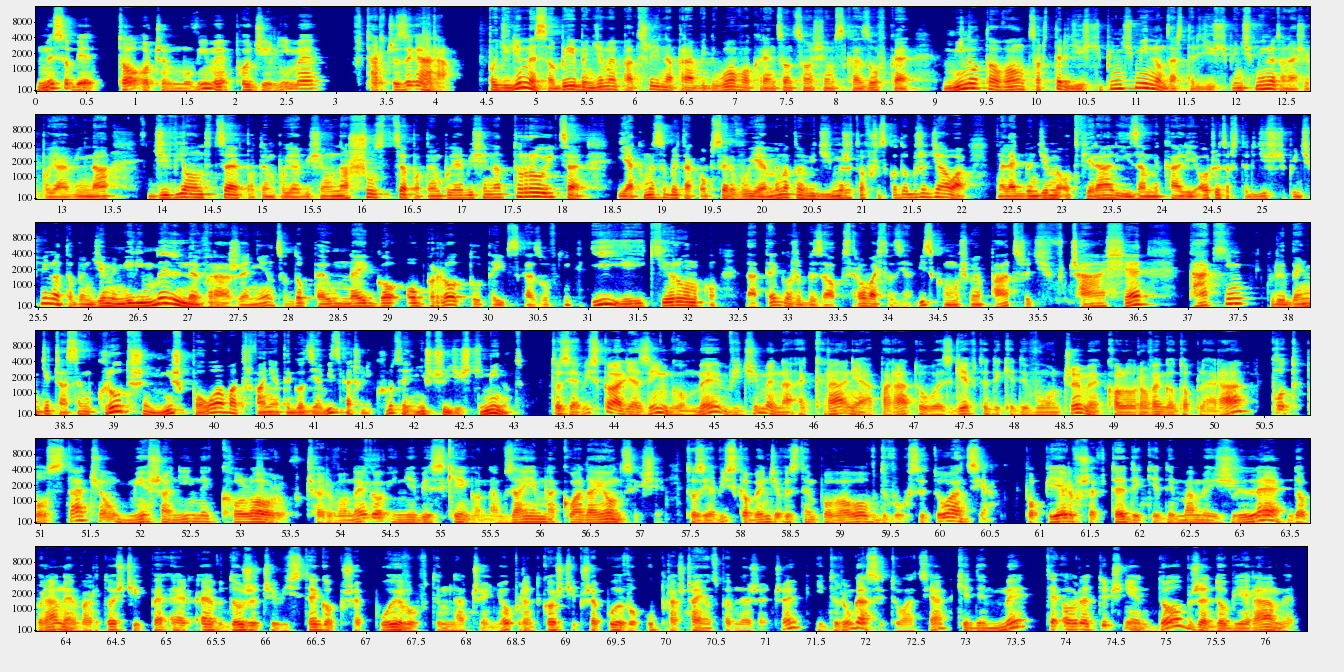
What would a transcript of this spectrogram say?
my sobie to, o czym mówimy, podzielimy w tarczy zegara. Podzielimy sobie i będziemy patrzyli na prawidłowo kręcącą się wskazówkę minutową co 45 minut. Za 45 minut ona się pojawi na dziewiątce, potem pojawi się na szóstce, potem pojawi się na trójce. I jak my sobie tak obserwujemy, no to widzimy, że to wszystko dobrze działa. Ale jak będziemy otwierali i zamykali oczy co 45 minut, to będziemy mieli mylne wrażenie co do pełnego obrotu tej wskazówki i jej kierunku. Dlatego, żeby zaobserwować to zjawisko, musimy patrzeć w czasie takim, który będzie czasem krótszym niż połowa trwania tego zjawiska, czyli krócej niż 30 minut. To zjawisko aliasingu my widzimy na ekranie aparatu USG wtedy, kiedy włączymy kolorowego Dopplera pod postacią mieszaniny kolorów czerwonego i niebieskiego, nawzajem nakładających się. To zjawisko będzie występowało w dwóch sytuacjach. Po pierwsze, wtedy, kiedy mamy źle dobrane wartości PRF do rzeczywistego przepływu w tym naczyniu, prędkości przepływu, upraszczając pewne rzeczy. I druga sytuacja, kiedy my teoretycznie dobrze dobieramy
